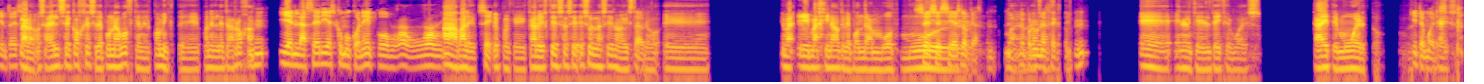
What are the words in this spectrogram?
Y entonces. Claro, o sea, él se coge, se le pone una voz que en el cómic te pone en letra roja. Y en la serie es como con eco. Ah, vale. Sí. Eh, Porque, claro, es que esa eso en la serie no lo he visto, Claro. pero eh, he imaginado que le pondrán voz muy. sí, sí, sí, es lo que hacen. Bueno, le ponen un efecto. eh, en el que él te dice, pues, cáete muerto. Y te mueres. Caes, te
